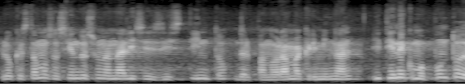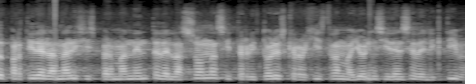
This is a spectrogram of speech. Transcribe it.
lo que estamos haciendo es un análisis distinto del panorama criminal y tiene como punto de partida el análisis permanente de las zonas y territorios que registran mayor incidencia delictiva,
